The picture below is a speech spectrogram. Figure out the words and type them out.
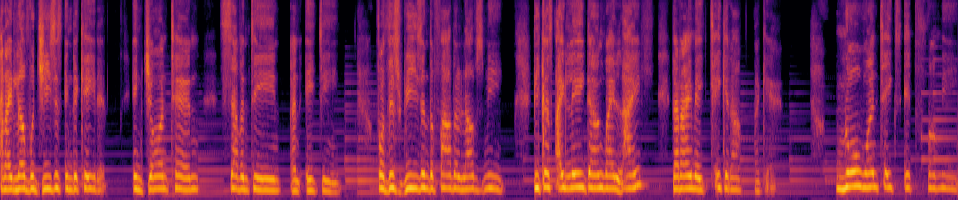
And I love what Jesus indicated in John 10 17 and 18. For this reason, the Father loves me, because I lay down my life that I may take it up again. No one takes it from me,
